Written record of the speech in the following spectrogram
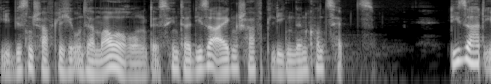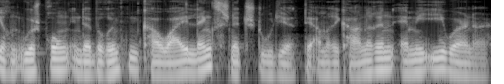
die wissenschaftliche Untermauerung des hinter dieser Eigenschaft liegenden Konzepts. Diese hat ihren Ursprung in der berühmten Kauai-Längsschnittstudie der Amerikanerin Amy E. Werner.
